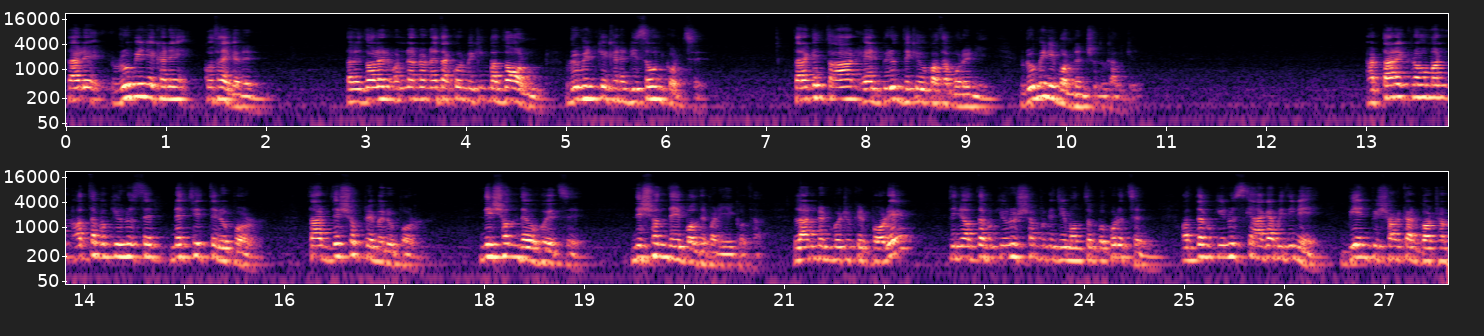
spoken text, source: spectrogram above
তাহলে রুবিন এখানে কোথায় গেলেন? তাহলে দলের অন্যান্য নেতাকর্মী কিংবা দল রুমিনকে এখানে ডিসাউন করছে। তারা কিন্তু আর এর বিরুদ্ধে কেউ কথা বলেনি। রুমিনই বললেন শুধু কালকে। আর তারেক রহমান, অধ্যাপক ইউনুসের নেতৃত্বের উপর, তার দেশপ্রেমের উপর নিঃসন্দেহ হয়েছে। নিঃসন্দেহে বলতে পারি এই কথা। লন্ডন বৈঠকের পরে তিনি অধ্যাপক ইউনুস সম্পর্কে যে মন্তব্য করেছেন, অধ্যাপক ইউনুসকে আগামী দিনে বিএনপি সরকার গঠন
